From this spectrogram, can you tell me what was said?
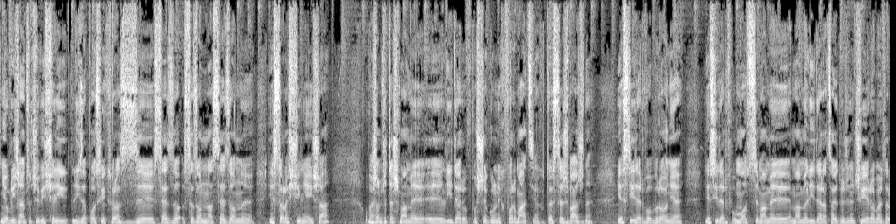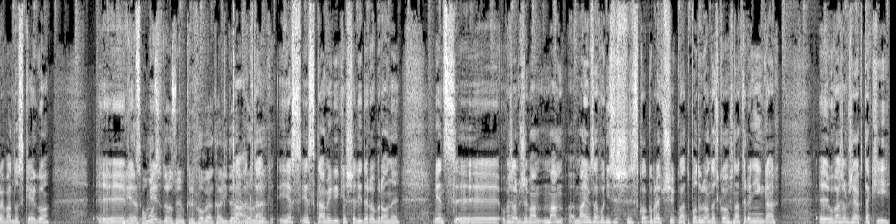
nie obliczając oczywiście li, Lidze Polskiej, która z sezon, sezon na sezon y, jest coraz silniejsza. Uważam, że też mamy y, liderów w poszczególnych formacjach, to jest też ważne. Jest lider w obronie, jest lider w pomocy, mamy, mamy lidera całej drużyny, czyli Roberta Lewandowskiego. Y, Lider więc- pomocy więc- to rozumiem Krychowiak, a lider tak, obrony? tak. Jest, jest Kamil Glik, jeszcze lider obrony, więc yy, uważam, że mam, mam, mają zawodnicy z kogo brać przykład, podglądać na treningach. Yy, uważam, że jak taki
